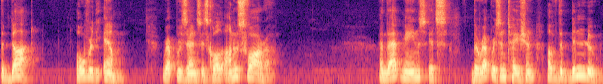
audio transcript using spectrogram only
The dot over the M represents, it's called anuswara. And that means it's the representation of the bindu,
